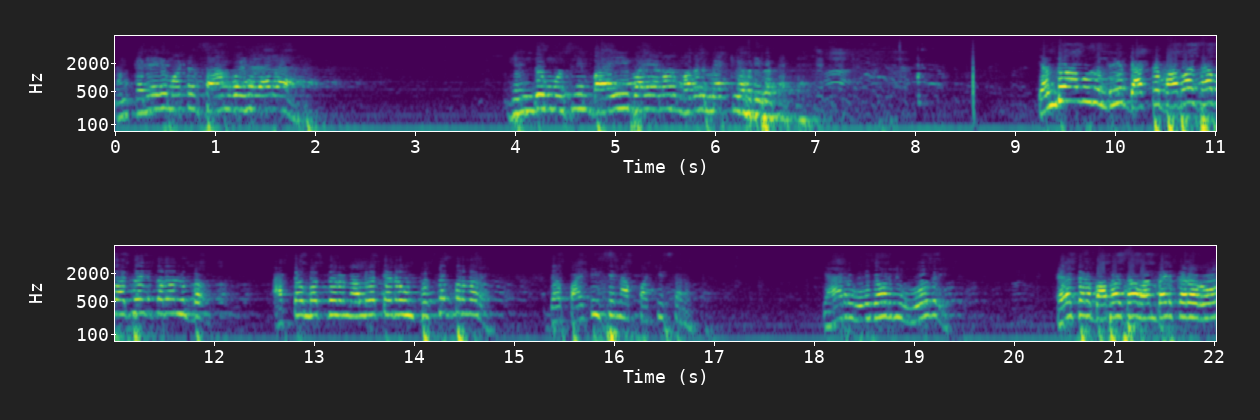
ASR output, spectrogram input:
ನಮ್ ಕಡೆಗೆ ಮಠದ ಸಾಂಗ್ಗಳು ಹೇಳ್ಯಾರ, ಹಿಂದೂ, ಮುಸ್ಲಿಂ ಬಾಯಿ ಬಾಯಿ ಅನ್ನೋರು ಮೊದಲು ಮೆಟ್ಲು ಹೊಡಿಬೇಕಂತೆ. ಎಂದೂ ಆಗುದಿಲ್ರಿ, ಡಾಕ್ಟರ್ ಬಾಬಾ ಸಾಹೇಬ್ ಅಂಬೇಡ್ಕರ್ ಒಂದು ಹತ್ತೊಂಬತ್ತು ನೂರ ಒಂದು ಪುಸ್ತಕ ಬರ್ದಾರೆ. ದ ಪಾರ್ಟಿಷನ್ ಆಫ್ ಪಾಕಿಸ್ತಾನ ಯಾರು ಓದೋರು ನೀವು ಓದ್ರಿ. ಹೇಳ್ತಾರೆ ಬಾಬಾ ಸಾಹೇಬ್ ಅಂಬೇಡ್ಕರ್ ಅವರು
